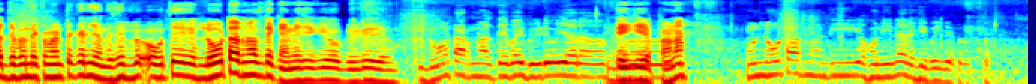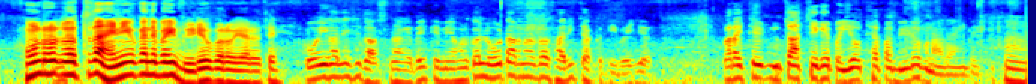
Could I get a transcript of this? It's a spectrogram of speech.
ਅੱਜ ਬੰਦੇ ਕਮੈਂਟ ਕਰੀ ਜਾਂਦੇ ਸੀ ਉਹ ਤੇ ਲੋ ਟਰਨਲ ਤੇ ਕਹਿੰਦੇ ਸੀ ਉਹ ਵੀਡੀਓ। ਦੇ ਲੋ ਟਰਨਲ ਤੇ ਬਈ ਵੀਡੀਓ ਯਾਰ ਦੇਈਏ ਆਪਾਂ ਨਾ। ਹੁਣ ਲੋ ਟਰਨਲ ਦੀ ਹੋਣੀ ਨਾ ਰਹੀ ਬਈ ਯਾਰ ਰੁੱਤ। ਹੁਣ ਰੁੱਤ ਤਾਂ ਹੈ ਨਹੀਂ ਉਹ ਕਹਿੰਦੇ ਬਈ ਵੀਡੀਓ ਕਰੋ ਯਾਰ ਉਤੇ ਕੋਈ ਗੱਲ ਨਹੀਂ ਸੀ ਦੱਸ ਦਾਂਗੇ ਬਈ ਕਿਵੇਂ ਹੁਣ ਕੋ ਲੋ ਟਰਨਲ ਤਾਂ ਸਾਰੀ ਚੱਕਦੀ ਬਈ ਯਾਰ। ਪਰ ਇੱਥੇ ਚਾਚੇ ਕੇ ਪਈ ਉੱਥੇ ਆਪਾਂ ਵੀਡੀਓ ਬਣਾ ਦਾਂਗੇ ਬਈ। ਹਾਂ।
